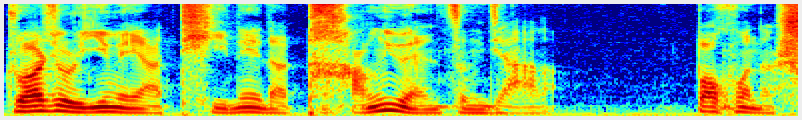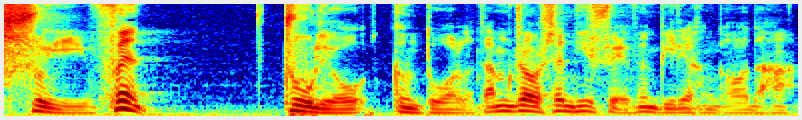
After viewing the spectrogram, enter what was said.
主要就是因为啊体内的糖原增加了，包括呢水分驻留更多了。咱们知道身体水分比例很高的哈。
